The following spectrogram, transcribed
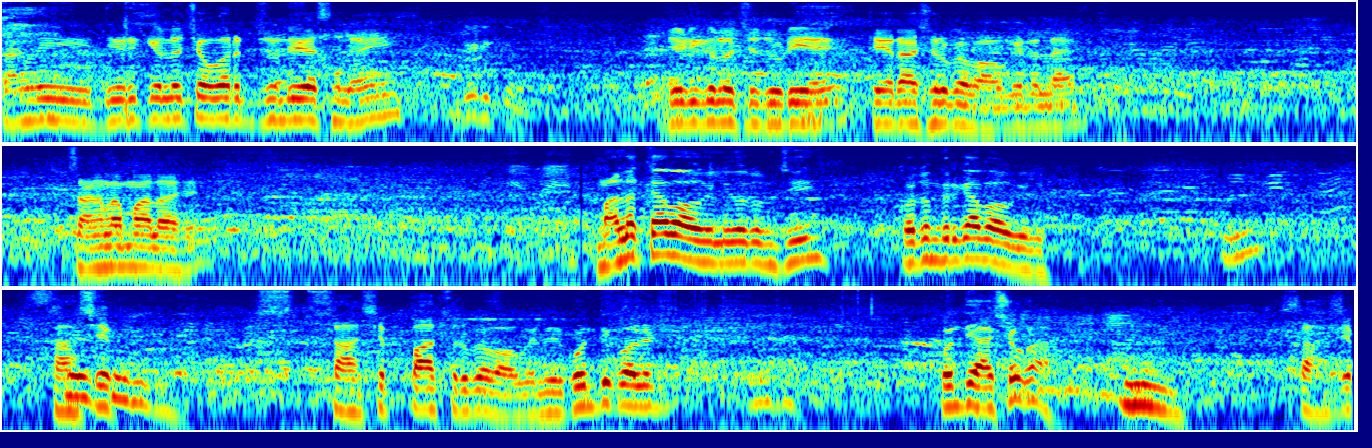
चांगली दीड किलोच्या वर जुडी असेल आहे. दीड किलो. दीड किलोची जुडी आहे. तेराशे रुपये भाव गेलेला आहे. चांगला माल आहे. मालक काय भाव गेली हो तुमची? कोथिंबीर काय भाव गेली? सहाशे सहाशे पाच रुपये भाव गेली. कोणती क्वालिटी कोणती? अशोका? सहाशे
